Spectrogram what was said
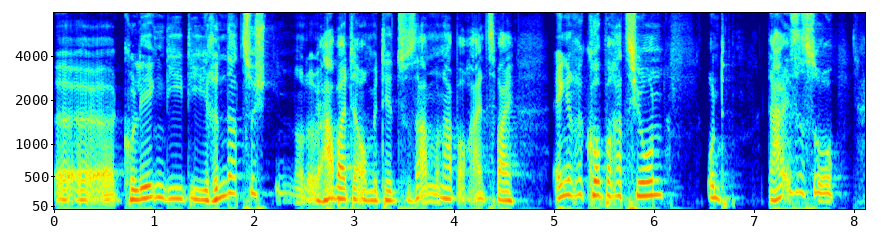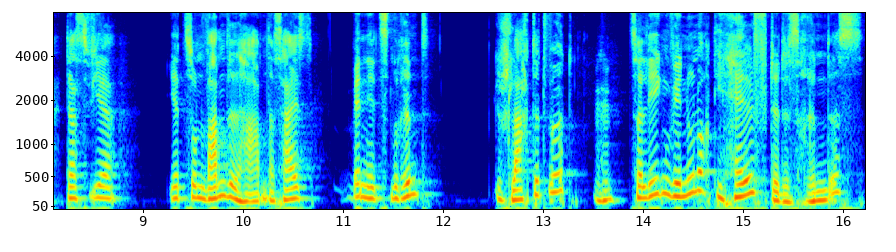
äh, äh, Kollegen, die, die Rinder züchten oder arbeite auch mit denen zusammen und habe auch ein, zwei engere Kooperationen. Und da ist es so, dass wir jetzt so einen Wandel haben. Das heißt, wenn jetzt ein Rind geschlachtet wird, zerlegen wir nur noch die Hälfte des Rindes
